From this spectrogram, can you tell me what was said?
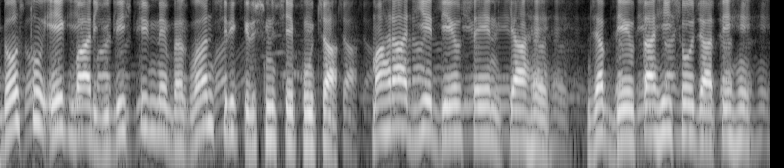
दोस्तों, एक बार युधिष्ठिर ने भगवान श्री कृष्ण से पूछा, महाराज, ये देवसेन क्या है? जब देवता ही सो जाते हैं,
